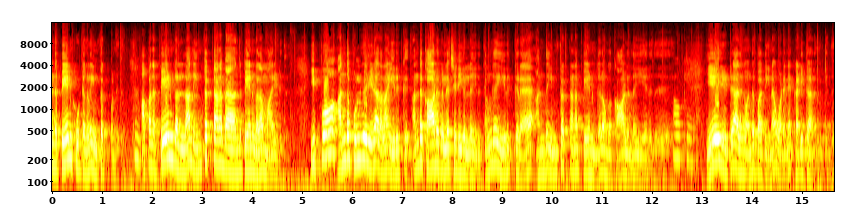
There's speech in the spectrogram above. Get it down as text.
அந்த பேன் கூட்டங்களை இன்ஃபெக்ட் பண்ணுது. அப்போ அந்த பேன்கள்லாம் அந்த இன்ஃபெக்டான பே அந்த பேன்களாக மாறிடுது. இப்போ அந்த புல்வெளியில் அதெல்லாம் இருக்கு. அந்த காடுகளில் செடிகளில் இருக்கு. அங்கே இருக்கிற அந்த இன்ஃபெக்டான பேன்கள் அவங்க காலில் ஏறுது. ஓகே. ஏறிட்டு அதுங்க வந்து பார்த்தீங்கன்னா உடனே கடிக்க ஆரம்பிக்குது.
